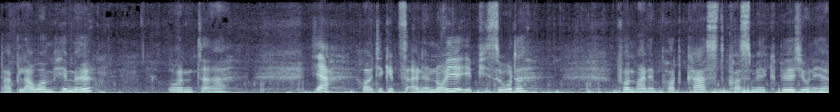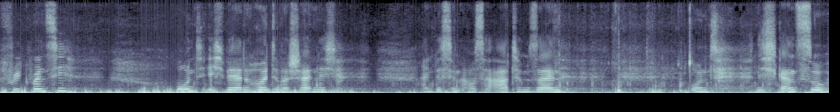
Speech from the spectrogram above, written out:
bei blauem Himmel. Und äh, ja, heute gibt es eine neue Episode von meinem Podcast Cosmic Billionaire Frequency. Und ich werde heute wahrscheinlich ein bisschen außer Atem sein und nicht ganz so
